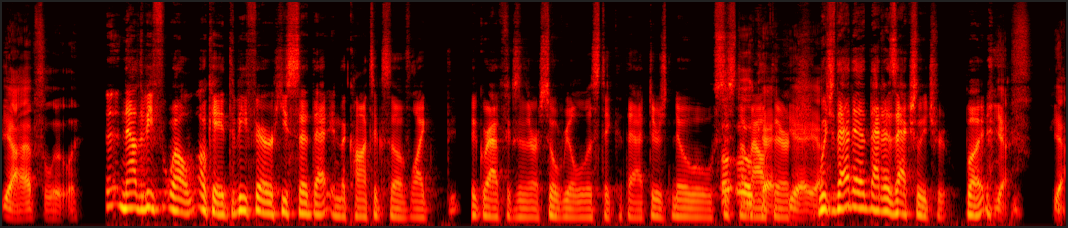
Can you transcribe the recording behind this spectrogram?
yeah, absolutely. Now, to be well, okay. To be fair, he said that in the context of like the, graphics are so realistic that there's no system okay, out there, yeah, yeah. which that that is actually true. But Yes. Yeah.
